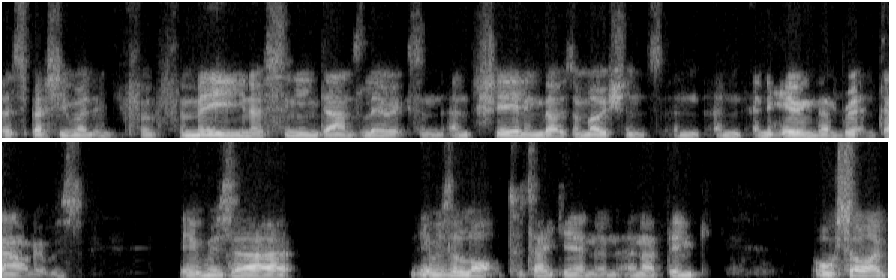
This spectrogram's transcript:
especially when for, for me, you know, singing Dan's lyrics and, and feeling those emotions and, and, and hearing them written down, it was it was uh it was a lot to take in and, and I think also I'd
